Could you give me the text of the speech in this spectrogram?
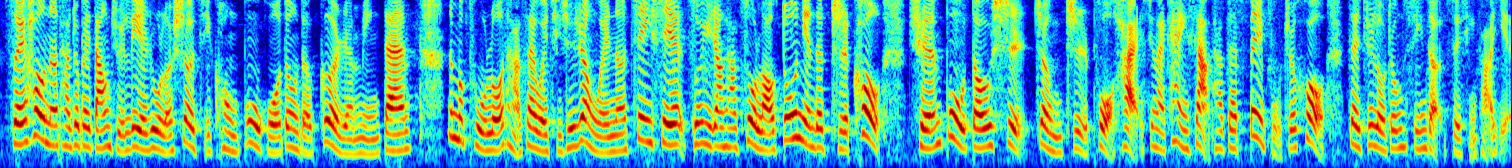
随后呢，他就被当局列入了涉及恐怖活动的个人名单。那么普罗塔塞维奇是认为呢，这些足以让他坐牢多年的指控，全部都是政治迫害。先来看一下他在被捕之后在拘留中心的最新发言。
